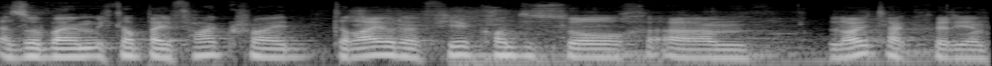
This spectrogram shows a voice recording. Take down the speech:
Also beim, ich glaube bei Far Cry 3 oder 4 konntest du auch ähm, Leute akquirieren.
